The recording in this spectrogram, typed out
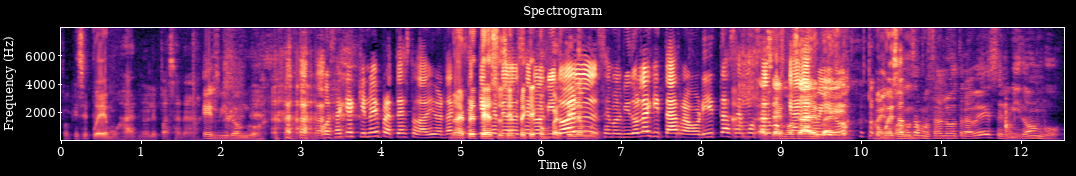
Porque se puede mojar, no le pasa nada. El bidongo. o sea que aquí no hay pretexto, David, ¿verdad? No hay pretexto, siempre que compartir Se me olvidó la guitarra, ahorita hacemos algo hacemos que algo, ruido. vamos a mostrarlo otra vez, el bidongo.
